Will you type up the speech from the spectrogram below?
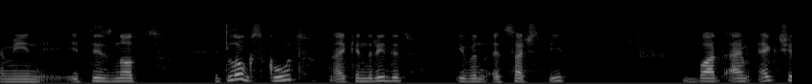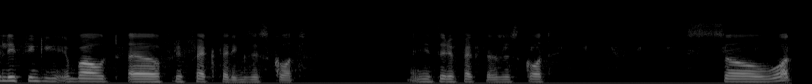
I mean it is not it looks good I can read it even at such speed but I'm actually thinking about uh, refactoring this code I need to refactor this code so what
